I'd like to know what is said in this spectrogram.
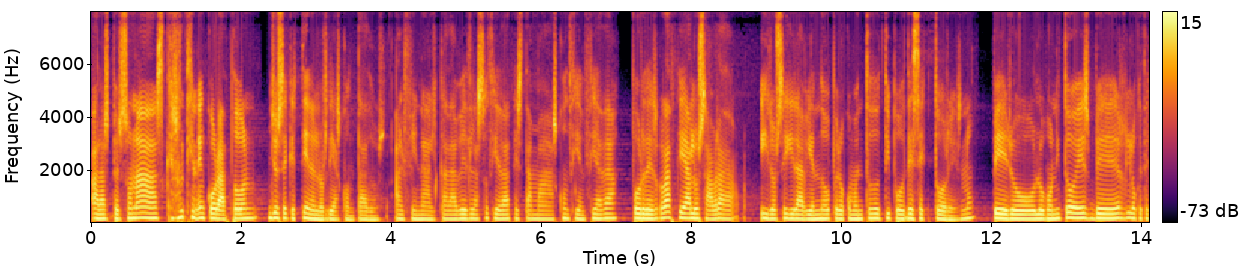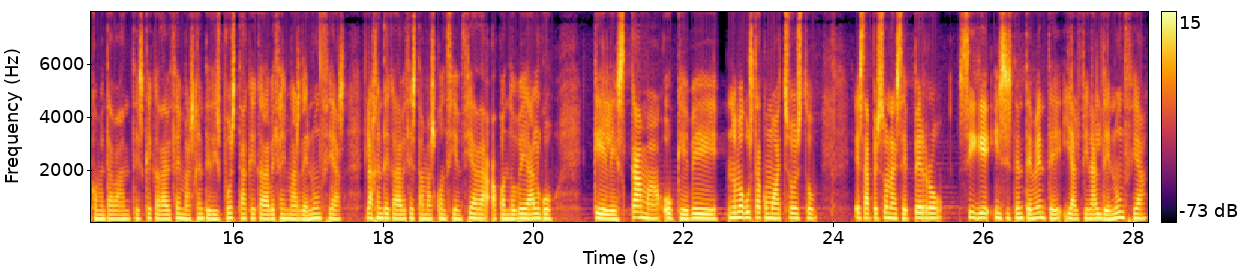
A las personas que no tienen corazón, yo sé que tienen los días contados. Al final, cada vez la sociedad está más concienciada. Por desgracia, lo sabrá y lo seguirá viendo, pero como en todo tipo de sectores, ¿no? Pero lo bonito es ver lo que te comentaba antes, que cada vez hay más gente dispuesta, que cada vez hay más denuncias, la gente cada vez está más concienciada a cuando ve algo que le escama o que ve, no me gusta cómo ha hecho esto esa persona, ese perro, sigue insistentemente y al final denuncia,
